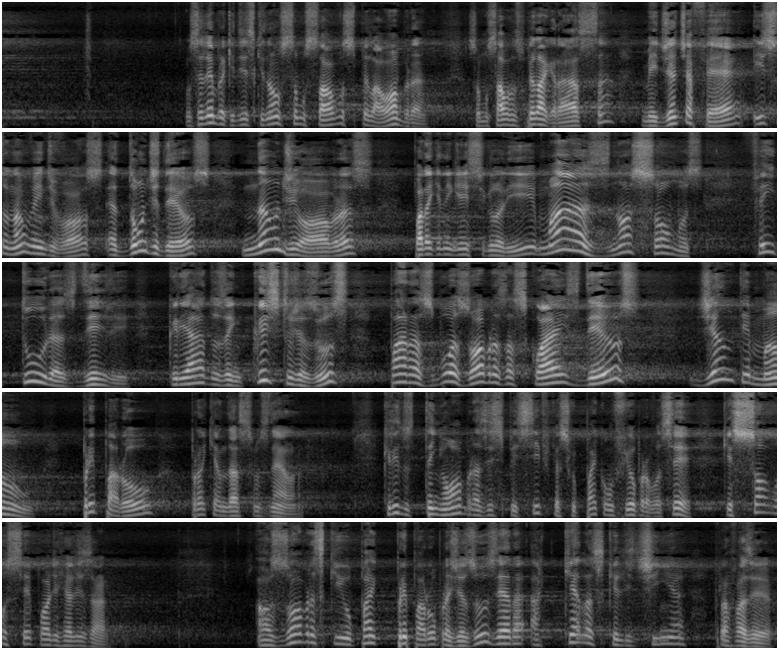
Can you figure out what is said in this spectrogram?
Você lembra que diz que não somos salvos pela obra, somos salvos pela graça, mediante a fé. Isso não vem de vós, é dom de Deus, não de obras, para que ninguém se glorie, mas nós somos feituras dele, criados em Cristo Jesus para as boas obras as quais Deus de antemão preparou para que andássemos nela. Querido, tem obras específicas que o Pai confiou para você que só você pode realizar. As obras que o Pai preparou para Jesus eram aquelas que ele tinha para fazer.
